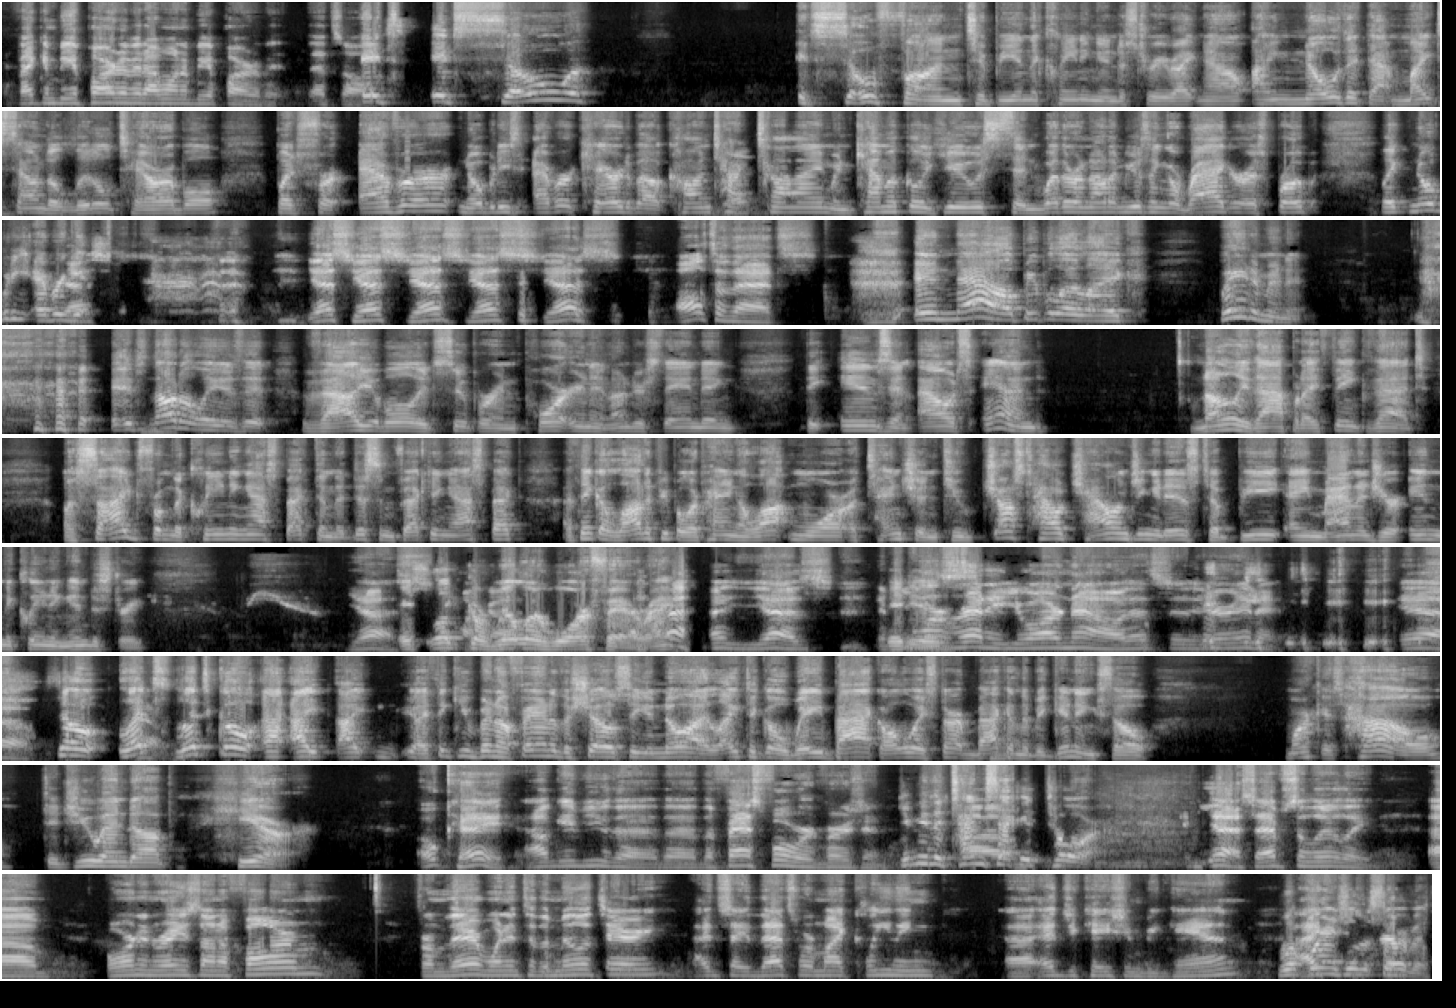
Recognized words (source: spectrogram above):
if I can be a part of it, I want to be a part of it. That's all. It's it's so it's so fun to be in the cleaning industry right now. I know that that might sound a little terrible, but forever nobody's ever cared about contact time and chemical use and whether or not I'm using a rag or a spro. Like nobody ever yes. gets. yes, yes, yes, yes, yes. All to that. And now people are like, wait a minute. it's not only is it valuable, it's super important in understanding the ins and outs. And not only that, but I think that aside from the cleaning aspect and the disinfecting aspect, I think a lot of people are paying a lot more attention to just how challenging it is to be a manager in the cleaning industry. Yes. It's like oh guerrilla God. warfare, right? yes. If it you is. weren't ready, you are now. That's you're in it. yeah. So let's yeah. let's go. I, I I think you've been a fan of the show, so you know I like to go way back, all the way starting back mm-hmm. in the beginning. So Marcus, how did you end up here? Okay, I'll give you the the, the fast forward version. Give me the 10 um, second tour. Yes, absolutely. Um, born and raised on a farm, from there, went into the military. I'd say that's where my cleaning uh, education began. What branch I, of the service?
